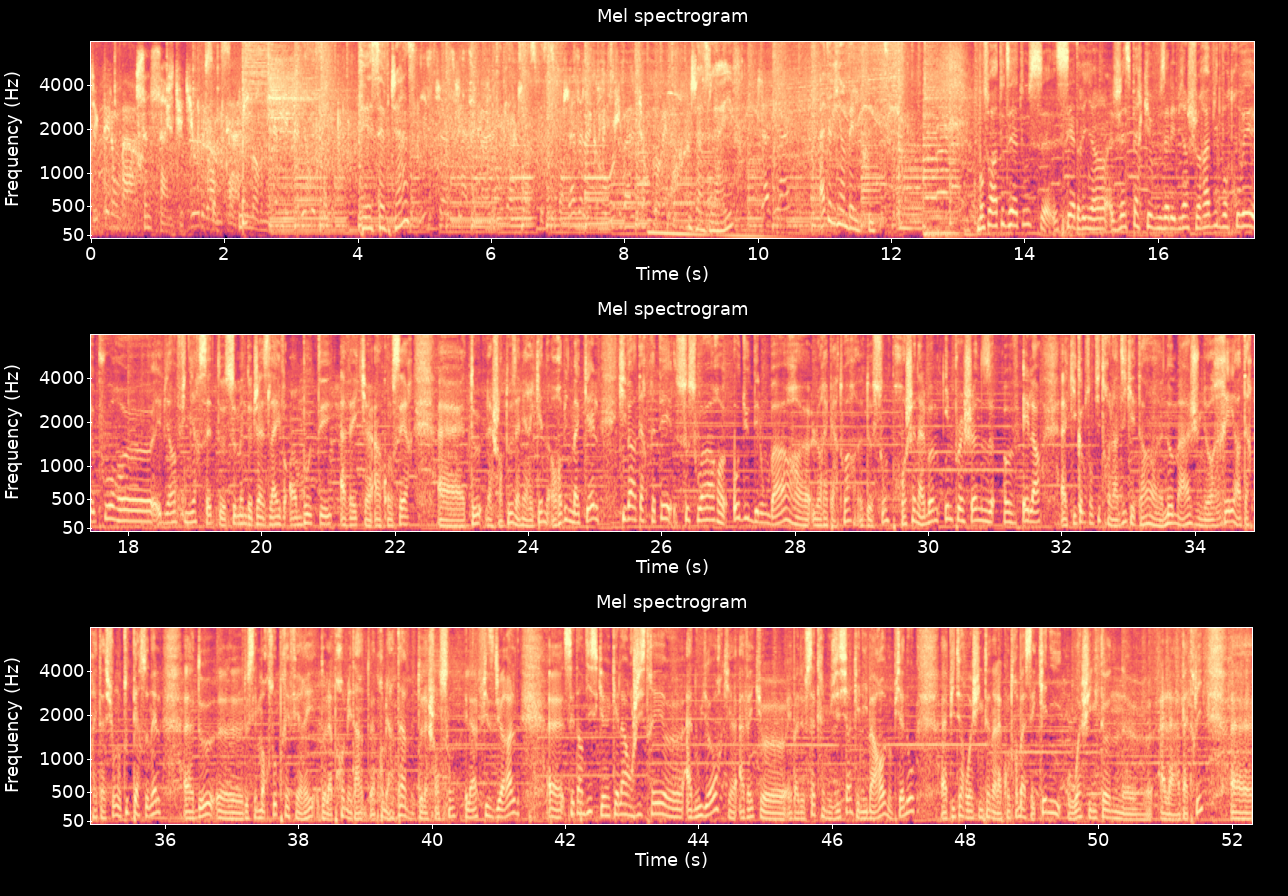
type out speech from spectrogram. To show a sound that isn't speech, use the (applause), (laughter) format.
Duc des Lombards. Sunside. Studio de Sunside. TSF Jazz. Jazz à la Grange. Jazz Live. Adrien Belcout. Bonsoir à toutes et à tous, c'est Adrien. J'espère que vous allez bien. Je suis ravi de vous retrouver pour euh, eh bien finir cette semaine de jazz live en beauté avec un concert euh, de la chanteuse américaine Robin McKell qui va interpréter ce soir au Duc des Lombards euh, le répertoire de son prochain album Impressions of Ella euh, qui comme son titre l'indique est un hommage, une réinterprétation toute personnelle euh, de, euh, de ses morceaux préférés de la première, de la première dame de la chanson Ella Fitzgerald. Euh, c'est un disque qu'elle a enregistré euh, à New York avec euh, eh ben, de sacrés musiciens, Kenny Barron au piano, euh, Peter Washington à la contrebasse et Kenny Washington à la batterie.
